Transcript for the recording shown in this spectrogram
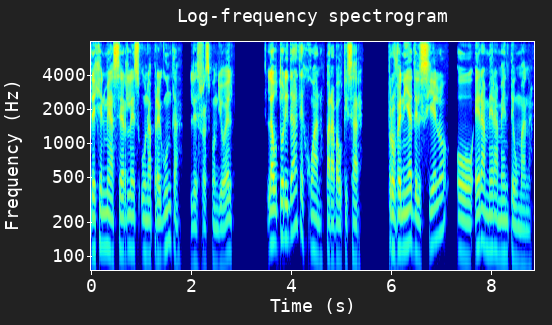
déjenme hacerles una pregunta, les respondió él. ¿La autoridad de Juan para bautizar provenía del cielo o era meramente humana?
